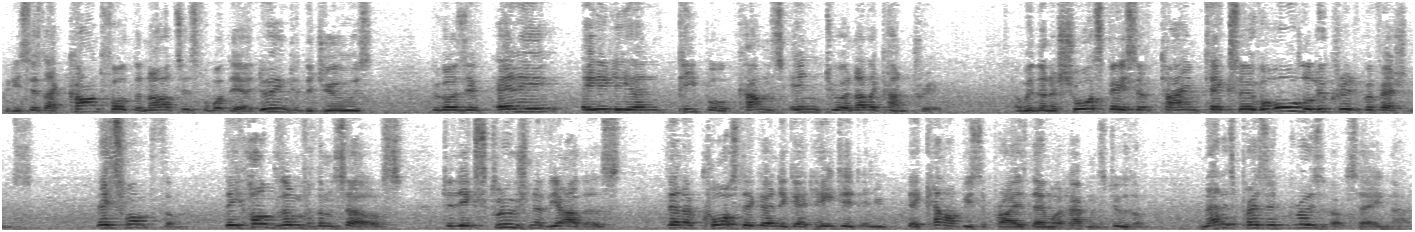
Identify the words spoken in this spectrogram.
But he says, I can't fault the Nazis for what they are doing to the Jews, because if any alien people comes into another country, and within a short space of time takes over all the lucrative professions, they swamp them, they hog them for themselves, to the exclusion of the others, then of course they're going to get hated, and you, they cannot be surprised then what happens to them. And that is President Roosevelt saying that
